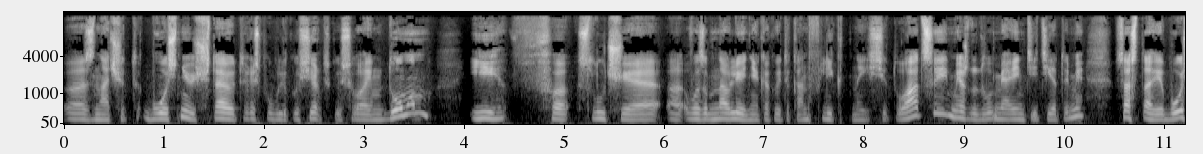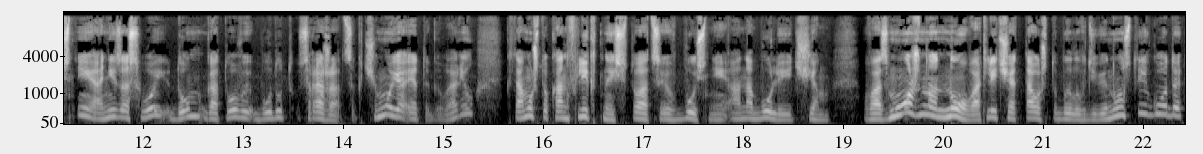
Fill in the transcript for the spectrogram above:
значит, Боснию, считают Республику Сербскую своим домом, и в случае э, возобновления какой-то конфликтной ситуации между двумя энтитетами в составе Боснии они за свой дом готовы будут сражаться. К чему я это говорю? К тому, что конфликтная ситуация в Боснии, она более чем возможна, но в отличие от того, что было в 90-е годы,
